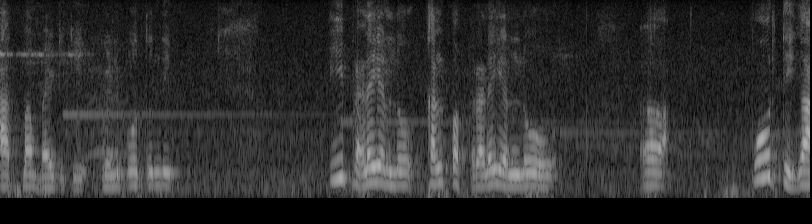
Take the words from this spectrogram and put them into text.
ఆత్మ బయటికి వెళ్ళిపోతుంది. ఈ ప్రళయంలో కల్ప ప్రళయంలో పూర్తిగా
